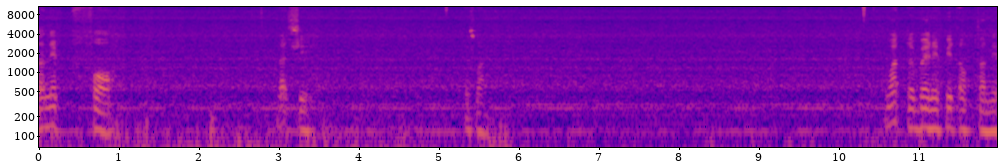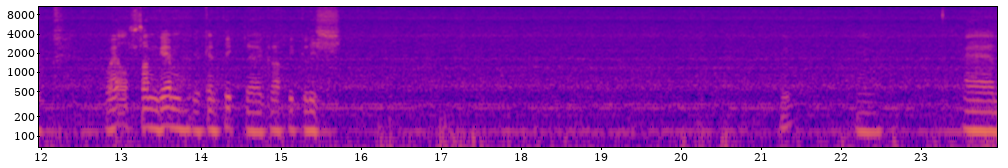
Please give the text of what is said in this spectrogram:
turnip 4 let's see. This one. What the benefit of turnip well some game you can pick the graphic glitch. Hmm. and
